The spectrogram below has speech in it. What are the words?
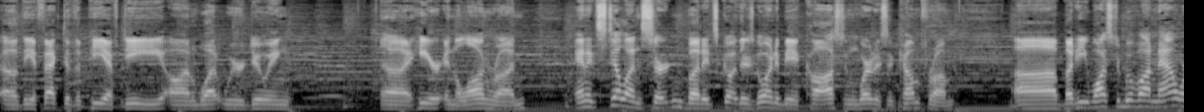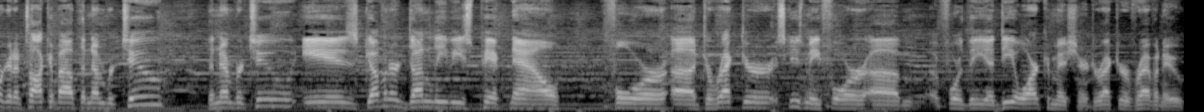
uh, the effect of the PFD on what we're doing uh, here in the long run, and it's still uncertain. But it's go- there's going to be a cost, and where does it come from? Uh, but he wants to move on now. We're going to talk about the number two. The number two is Governor Dunleavy's pick now for uh, director, excuse me, for um, for the uh, DOR commissioner, director of revenue,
